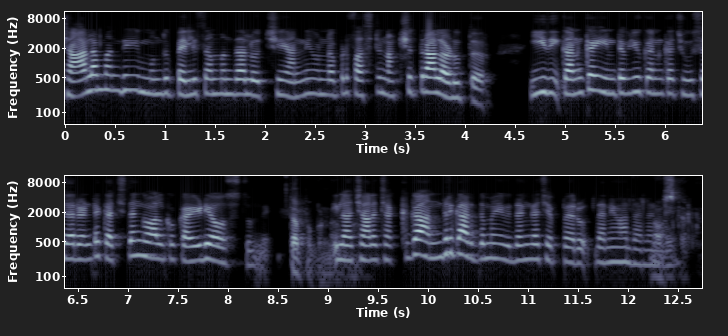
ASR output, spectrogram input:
చాలా మంది ముందు పెళ్ళి సంబంధాలు వచ్చి అన్ని ఉన్నప్పుడు ఫస్ట్ నక్షత్రాలు అడుగుతారు. ఇది కనుక ఇంటర్వ్యూ కనుక చూసారంటే ఖచ్చితంగా వాళ్ళకి ఒక ఐడియా వస్తుంది. తప్పకుండా ఇలా చాలా చక్కగా అందరికీ అర్థమయ్యే విధంగా చెప్పారు. ధన్యవాదాలండి. నమస్కారం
